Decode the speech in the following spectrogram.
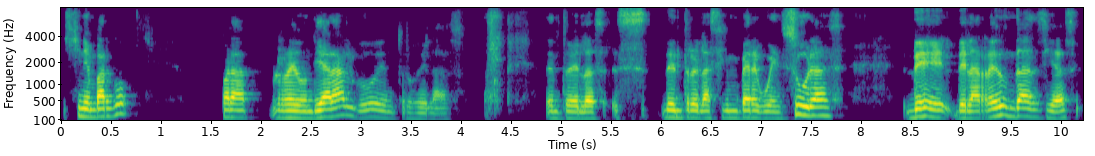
Sin embargo, para redondear algo dentro de las, dentro de las, dentro de las sinvergüenzuras de, las redundancias,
